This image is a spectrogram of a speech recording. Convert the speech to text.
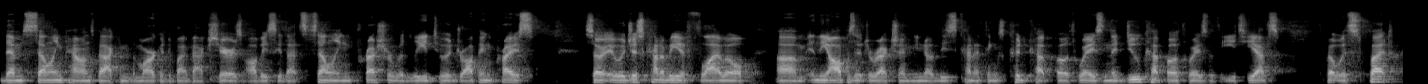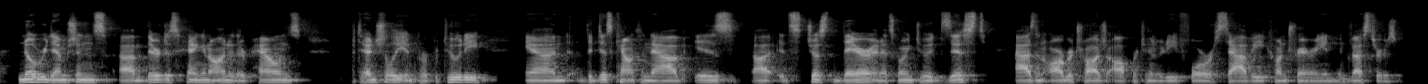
Them selling pounds back into the market to buy back shares. Obviously, that selling pressure would lead to a dropping price so it would just kind of be a flywheel um, in the opposite direction. You know, these kind of things could cut both ways, and they do cut both ways with ETFs. But with SPUT, no redemptions. Um, they're just hanging on to their pounds, potentially in perpetuity. And the discount to NAV is uh, it's just there, and it's going to exist as an arbitrage opportunity for savvy contrarian investors.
